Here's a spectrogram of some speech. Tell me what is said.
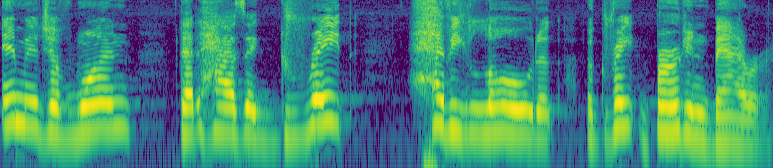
image of one that has a great heavy load, a, a great burden bearer.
